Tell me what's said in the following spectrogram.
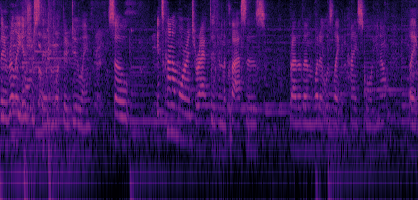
they're really interested in what they're doing. So it's kind of more interactive in the classes rather than what it was like in high school, you know? Like,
